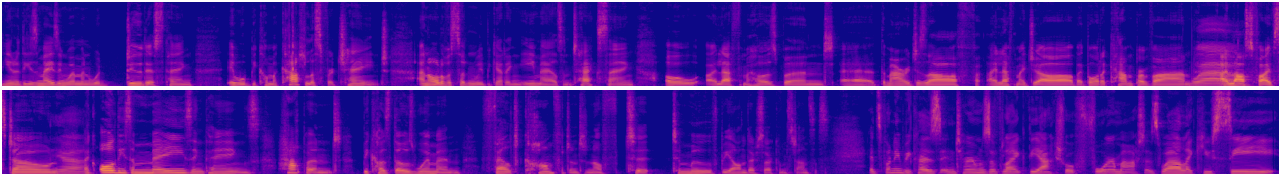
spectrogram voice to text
you know these amazing women would do this thing it would become a catalyst for change. And all of a sudden we'd be getting emails and texts saying oh i left my husband uh, the marriage is off i left my job i bought a camper van i lost five stone. Yeah. like all these amazing things happened because those women felt confident enough to to move beyond their circumstances. It's funny because in terms of like the actual format as well, like you see,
